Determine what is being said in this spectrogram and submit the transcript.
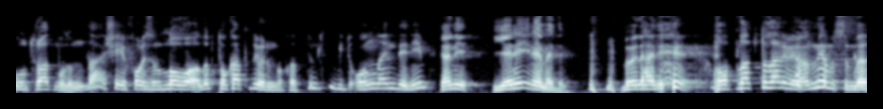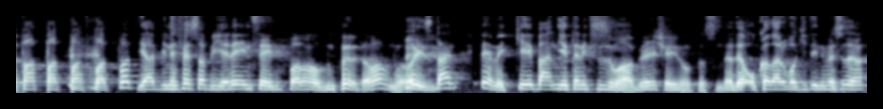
Ultra Hard modunda şey Forza Low'u alıp tokatlıyorum tokatlıyorum. Bir de online deneyeyim. Yani yere inemedim. Böyle hani hoplattılar beni anlıyor musun? Böyle pat pat pat pat pat. Ya bir nefes abi yere inseydik falan oldum böyle tamam mı? O yüzden demek ki ben yeteneksizim abi şey noktasında. Da o kadar vakit investe de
